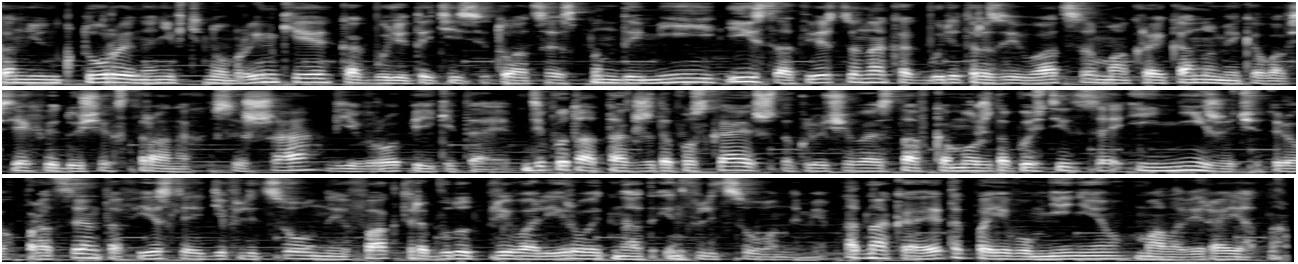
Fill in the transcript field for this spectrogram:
конъюнктуры на нефтяном рынке, как будет идти идти ситуация с пандемией и, соответственно, как будет развиваться макроэкономика во всех ведущих странах – в США, в Европе и Китае. Депутат также допускает, что ключевая ставка может опуститься и ниже 4%, если дефляционные факторы будут превалировать над инфляционными. Однако это, по его мнению, маловероятно.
